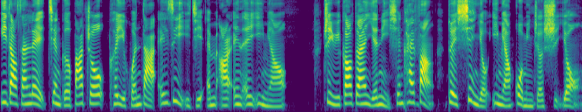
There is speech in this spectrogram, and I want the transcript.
一到三类间隔八周可以混打 A Z 以及 m R N A 疫苗。至于高端也拟先开放，对现有疫苗过敏者使用。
